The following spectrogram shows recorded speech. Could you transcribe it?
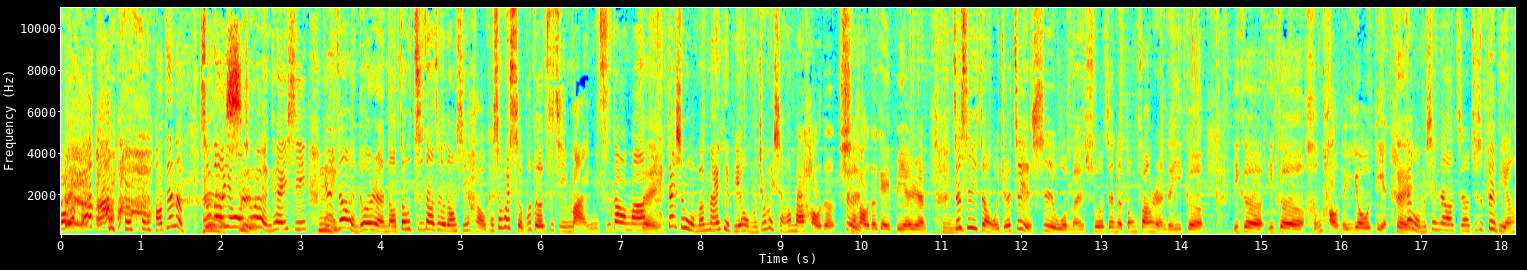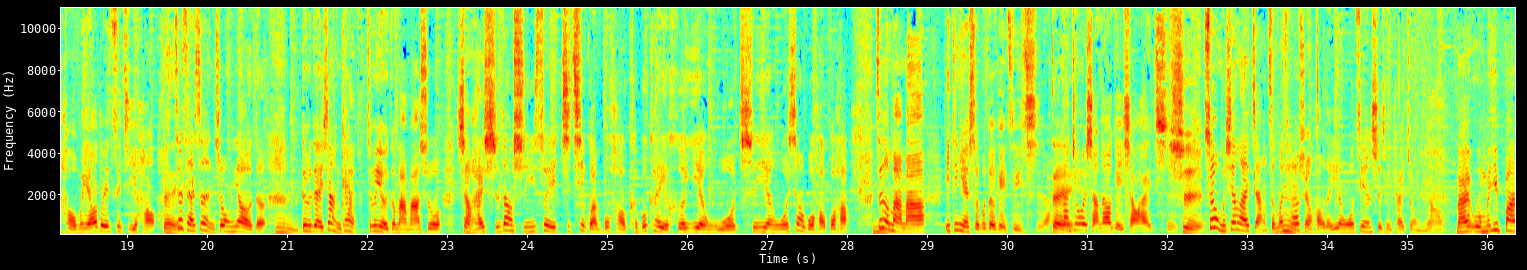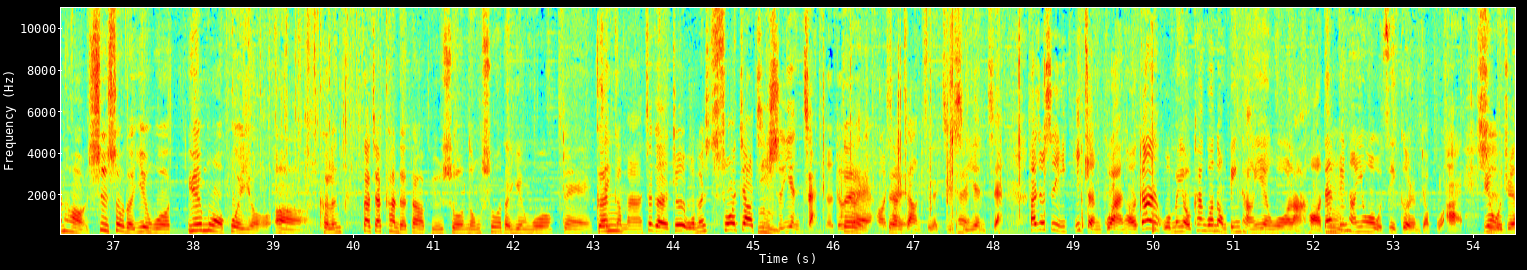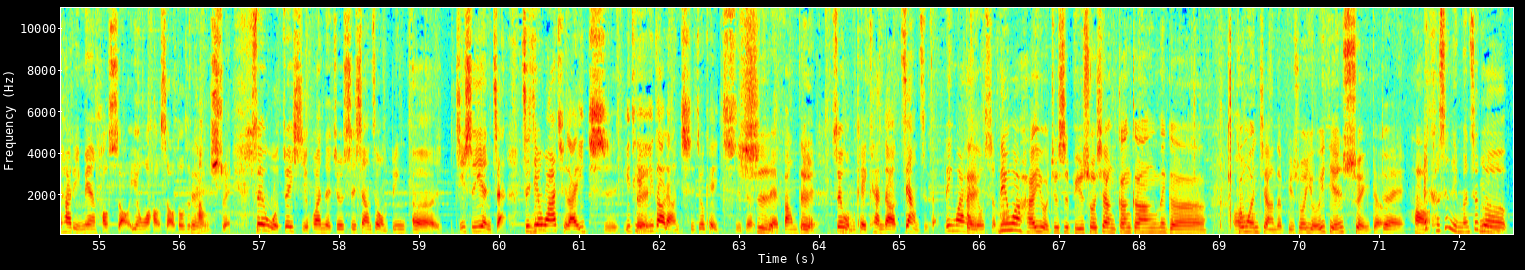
好，真的收到燕窝就会很开心，因为你知道很多人哦都知道这个东西好，可是会舍不得自己买，你知道吗？对。但是我们买给别人，我们就会想要买好的、最好的给别人。这是一种，我觉得这也是我们说真的东方人的一个一个一个很好的优点。对。但我们现在要知道，就是对别人好，我们也要对自己好。对。这才是很重要的。嗯。对不对？像你看这边有一个妈妈说，小孩十到十一岁支气管不好，可不可以喝燕窝？吃燕窝效果好不好？这个妈妈一定也舍不得给自己吃啊，对，但就会想到要给小孩吃。是，所以我们先来讲怎么挑选好的燕窝，这件事情太重要。来，我们一般哈市售的燕窝约莫会有啊，可能大家看得到，比如说浓缩的燕窝，对，这个吗？这个就是我们说叫即食燕盏的，对不对？好像这样子的即食燕盏，它就是一一整罐哈。当然我们有看过那种冰糖燕窝啦哈，但冰糖燕窝我自己个人比较不爱，因为我觉得它里面好少燕窝，好少都是糖水，所以我最喜欢的就是像这种。冰呃，即食燕盏直接挖起来一匙，嗯、一天一到两匙就可以吃的，是对不对？方便。所以我们可以看到这样子的。另外还有什么？另外还有就是，比如说像刚刚那个彭文讲的，哦、比如说有一点水的，对，好、欸。可是你们这个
